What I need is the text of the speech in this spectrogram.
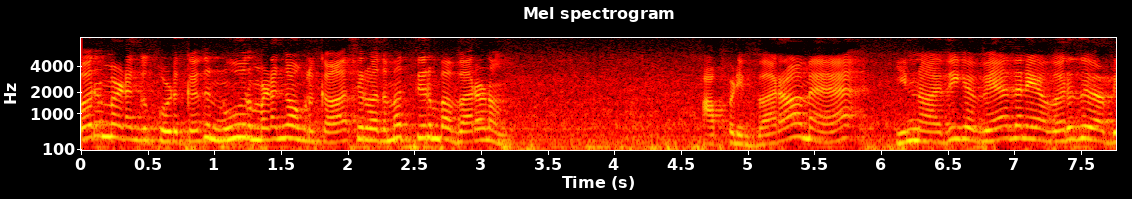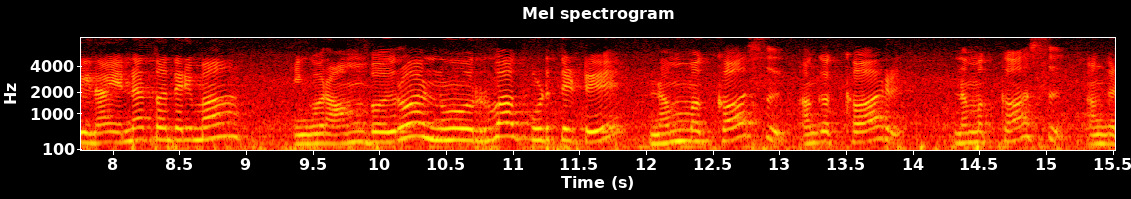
ஒரு மடங்கு கொடுக்கறது நூறு மடங்கு அவங்களுக்கு ஆசீர்வாதமாக திரும்ப வரணும். அப்படி வராமல் இன்னும் அதிக வேதனையாக வருது அப்படின்னா என்னத்தம் தெரியுமா? இங்கே ஒரு ஐம்பது ரூபா நூறுரூவா கொடுத்துட்டு நம்ம காசு அங்கே காரு நம்ம காசு அங்கே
